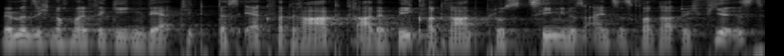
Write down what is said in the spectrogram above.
Wenn man sich nochmal vergegenwärtigt, dass r gerade b plus c minus 1 ins Quadrat durch 4 ist,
